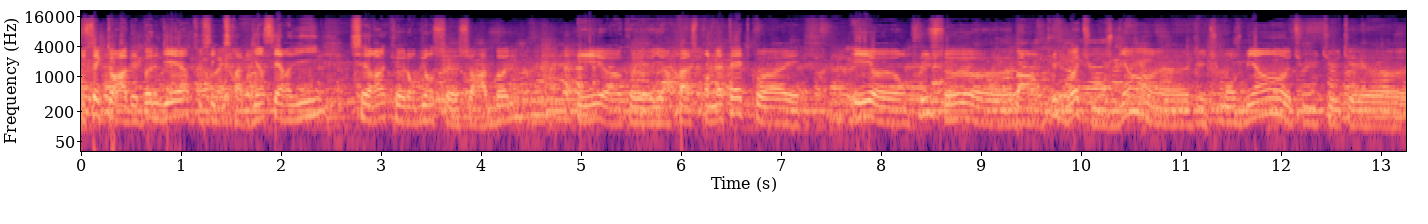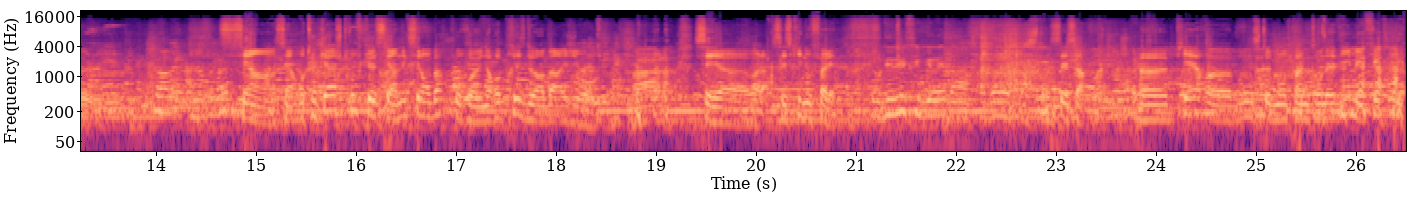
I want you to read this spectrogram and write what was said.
tu sais que tu auras des bonnes bières, tu sais que tu seras bien servi, tu sais que l'ambiance sera bonne et euh, qu'il n'y a pas à se prendre la tête quoi. Et, euh, en plus, euh, bah, en plus ouais, tu manges bien, tu, manges bien, tu, c'est un, en tout cas, je trouve que c'est un excellent bar pour une reprise de un bar et Voilà, c'est voilà, c'est ce qu'il nous fallait. C'est ça. Pierre, bon, je te demande quand même ton avis, mais effectivement.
